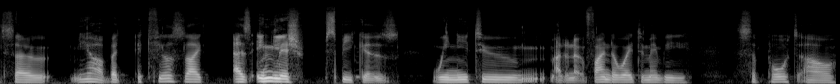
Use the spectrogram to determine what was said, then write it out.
So, yeah, but it feels like as English speakers, we need to I don't know, find a way to maybe support our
